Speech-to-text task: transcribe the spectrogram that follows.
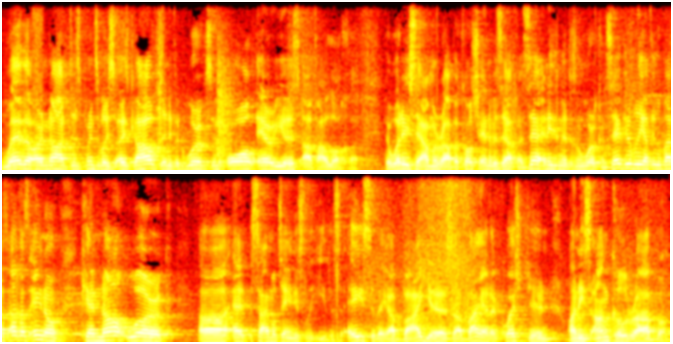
whether or not this principle is Oiz and if it works in all areas of Halacha. But what do you say? Am Amar Rabbah, Anything that doesn't work consecutively, after Rabba's Achas cannot work uh, simultaneously either. So Esav Abaya, so Abaya had a question on his uncle Rabbah.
